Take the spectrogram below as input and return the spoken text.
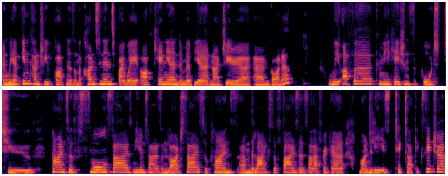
and we have in-country partners on the continent by way of Kenya, Namibia, Nigeria, and Ghana. We offer communication support to clients of small size, medium size, and large size. So clients, um, the likes of Pfizer, South Africa, Mondelez, TikTok, etc.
